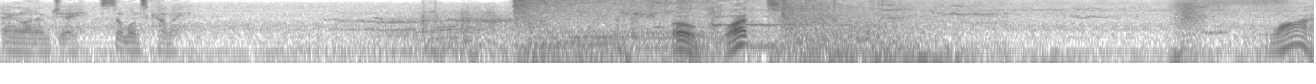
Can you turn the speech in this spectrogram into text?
Hang on, MJ. Someone's coming. Oh, what? Why?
